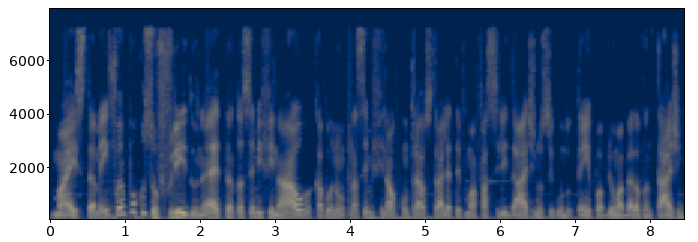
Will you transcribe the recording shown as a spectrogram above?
mas também foi um pouco sofrido, né? Tanto a semifinal, acabou no, na semifinal contra a Austrália teve uma facilidade no segundo tempo, abriu uma bela vantagem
